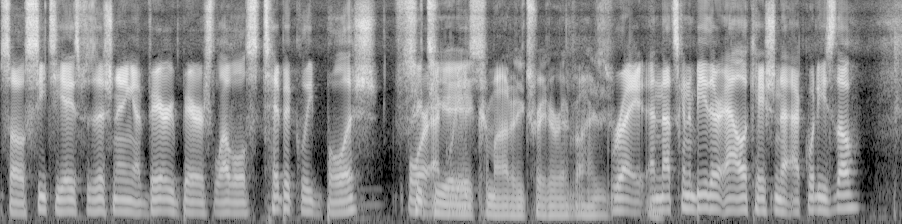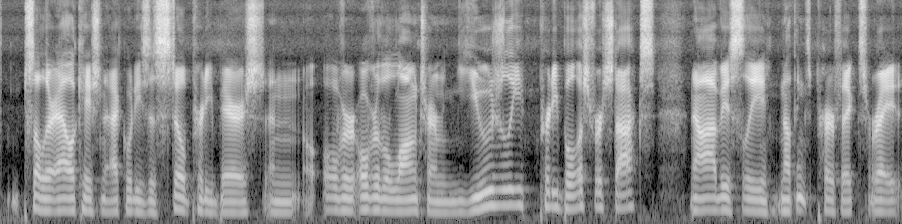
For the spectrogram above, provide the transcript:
So CTA's positioning at very bearish levels, typically bullish for CTA, equities. Commodity Trader Advisor. Right, and that's going to be their allocation to equities, though. So their allocation to equities is still pretty bearish, and over over the long term, usually pretty bullish for stocks. Now, obviously, nothing's perfect, right?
